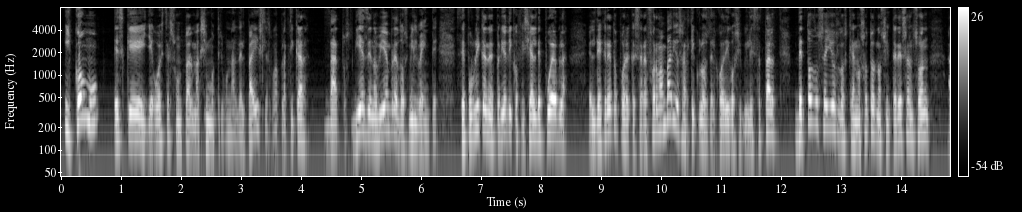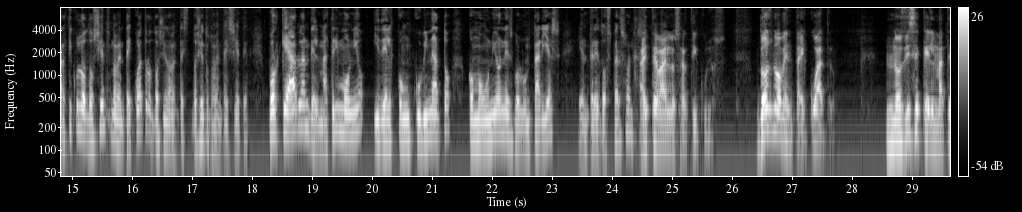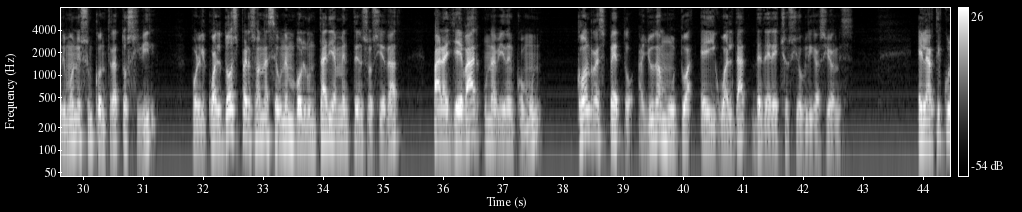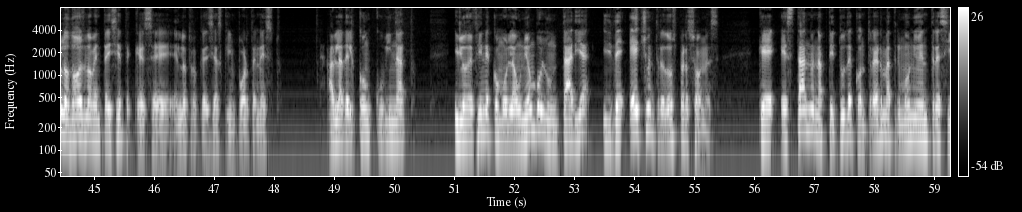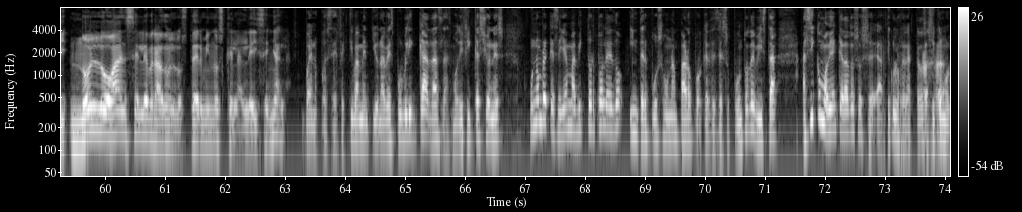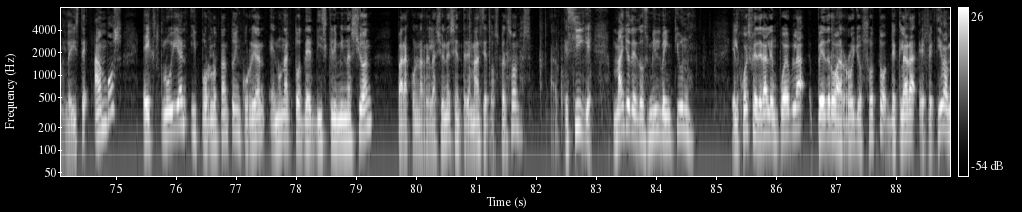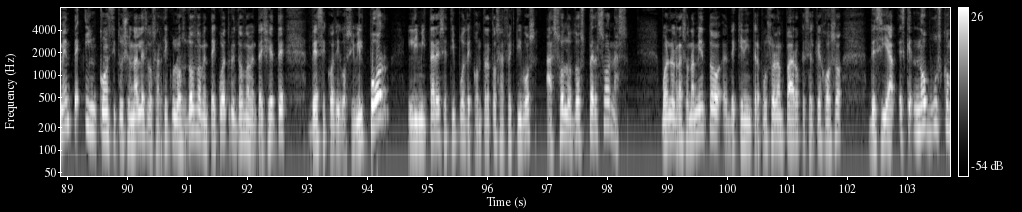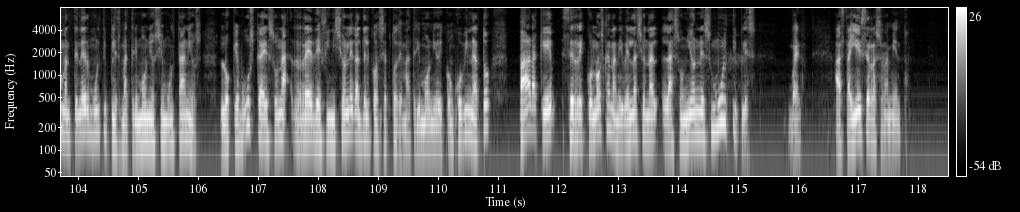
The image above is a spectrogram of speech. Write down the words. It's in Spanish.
¿Y cómo es que llegó este asunto al máximo tribunal del país? Les voy a platicar. Datos, 10 de noviembre de 2020. Se publica en el periódico oficial de Puebla el decreto por el que se reforman varios artículos del Código Civil Estatal. De todos ellos, los que a nosotros nos interesan son artículo 294, 297, porque hablan del matrimonio y del concubinato como uniones voluntarias entre dos personas. Ahí te van los artículos. 294 nos dice que el matrimonio es un contrato civil por el cual dos personas se unen voluntariamente en sociedad para llevar una vida en común con respeto, ayuda mutua e igualdad de derechos y obligaciones. El artículo 297, que es eh, el otro que decías que importa en esto, habla del concubinato y lo define como la unión voluntaria y de hecho entre dos personas que, estando en aptitud de contraer matrimonio entre sí, no lo han celebrado en los términos que la ley señala. Bueno, pues efectivamente, y una vez publicadas las modificaciones, un hombre que se llama Víctor Toledo interpuso un amparo porque desde su punto de vista, así como habían quedado esos eh, artículos redactados, así como los leíste, ambos excluían y por lo tanto incurrían en un acto de discriminación para con las relaciones entre más de dos personas. Al que sigue, mayo de 2021 el juez federal en Puebla, Pedro Arroyo Soto, declara efectivamente inconstitucionales los artículos 294 y 297 de ese Código Civil por limitar ese tipo de contratos afectivos a solo dos personas. Bueno, el razonamiento de quien interpuso el amparo, que es el quejoso, decía, es que no busco mantener múltiples matrimonios simultáneos, lo que busca es una redefinición legal del concepto de matrimonio y concubinato para que se reconozcan a nivel nacional las uniones múltiples. Bueno, hasta ahí ese razonamiento.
